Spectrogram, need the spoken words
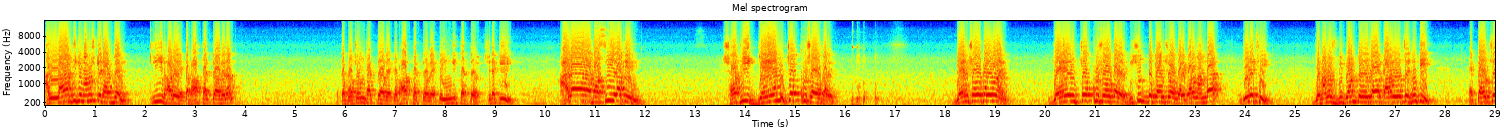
আল্লাহর দিকে মানুষকে ডাকবেন, কীভাবে? একটা ভাব থাকতে হবে না? একটা বচন থাকতে হবে, একটা ভাব থাকতে হবে, একটা ইঙ্গিত থাকতে হবে। সেটা কি? আলা সঠিক জ্ঞান চক্ষু সহকারে। জ্ঞান সহকারে নয়, জ্ঞান চক্ষু সহকারে, বিশুদ্ধ জ্ঞান সহকারে। কারণ আমরা জেনেছি যে মানুষ বিভ্রান্ত হয়ে যাওয়ার কারণ হচ্ছে দুটি। একটা হচ্ছে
